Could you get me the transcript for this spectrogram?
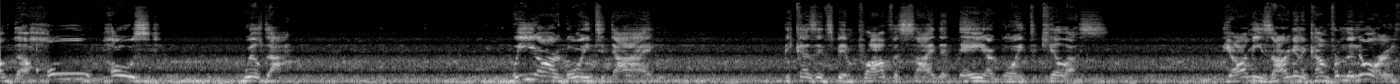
of the whole host will die. We are going to die because it's been prophesied that they are going to kill us. The armies are going to come from the north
